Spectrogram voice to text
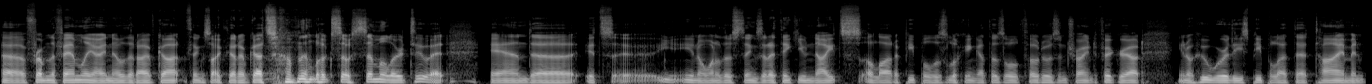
uh, from the family. I know that I've got things like that. I've got some that look so similar to it, and uh, it's uh, you know one of those things that I think unites a lot of people is looking at those old photos and trying to figure out you know who were these people at that time and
